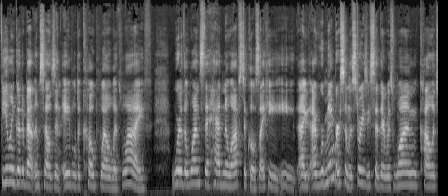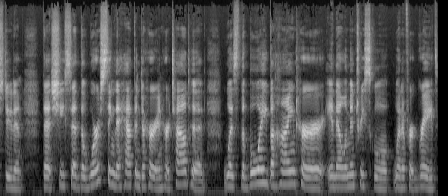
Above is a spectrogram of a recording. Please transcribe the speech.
feeling good about themselves and able to cope well with life were the ones that had no obstacles. Like he, he I, I remember some of the stories he said. There was one college student that she said the worst thing that happened to her in her childhood was the boy behind her in elementary school, one of her grades,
